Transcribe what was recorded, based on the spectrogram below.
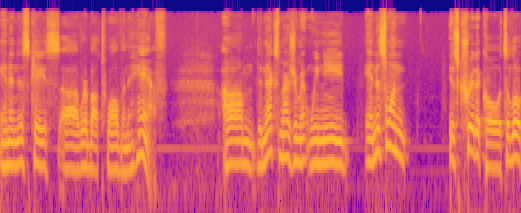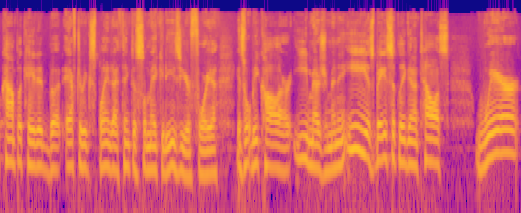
and in this case uh, we're about 12 and a half. Um, the next measurement we need, and this one is critical, it's a little complicated, but after we explain it, I think this will make it easier for you, is what we call our E measurement. And E is basically going to tell us where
